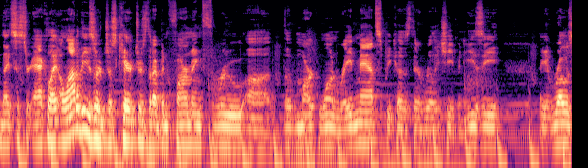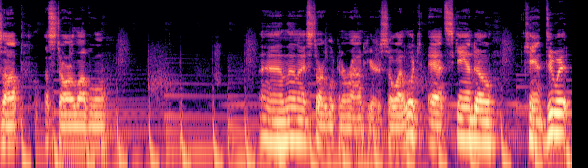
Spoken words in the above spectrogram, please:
Night Sister Acolyte. A lot of these are just characters that I've been farming through uh, the Mark 1 raid mats because they're really cheap and easy. I get Rose up, a star level. And then I start looking around here. So I look at Scando, can't do it.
